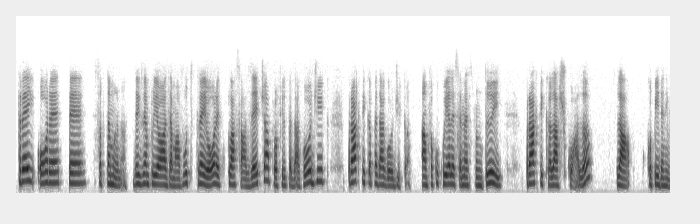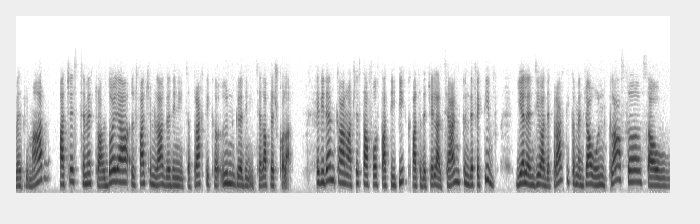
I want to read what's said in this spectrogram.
trei ore pe săptămână. De exemplu, eu azi am avut trei ore cu clasa a 10 profil pedagogic, practică pedagogică. Am făcut cu ele semestru întâi practică la școală, la copii de nivel primar. Acest semestru al doilea îl facem la grădiniță, practică în grădinițe, la preșcolar. Evident că anul acesta a fost atipic față de ceilalți ani, când efectiv ele în ziua de practică mergeau în clasă sau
